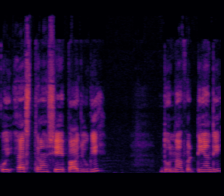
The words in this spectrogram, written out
ਕੋਈ ਇਸ ਤਰ੍ਹਾਂ ਸ਼ੇਪ ਆ ਜੂਗੀ ਦੋਨਾਂ ਪੱਟੀਆਂ ਦੀ।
